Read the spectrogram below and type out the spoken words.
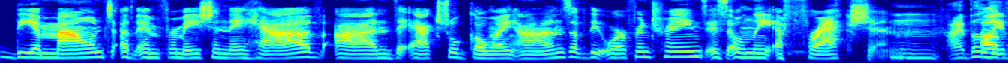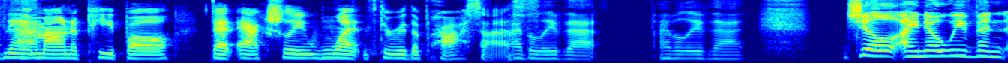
the amount of information they have on the actual going ons of the orphan trains is only a fraction Mm, I believe of the that. amount of people that actually went through the process. I believe that. I believe that. Jill, I know we've been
